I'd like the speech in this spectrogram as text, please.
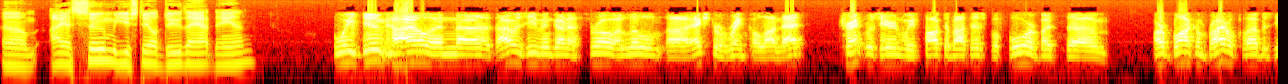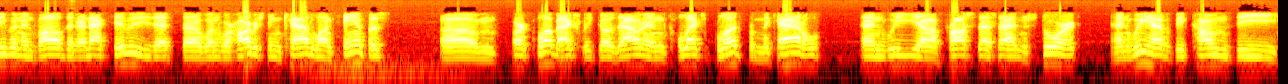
Um, I assume you still do that, Dan. We do, Kyle, and uh, I was even going to throw a little uh, extra wrinkle on that. Trent was here, and we've talked about this before, but um, our Block and Bridle Club is even involved in an activity that uh, when we're harvesting cattle on campus, um, our club actually goes out and collects blood from the cattle, and we uh, process that and store it. And we have become the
